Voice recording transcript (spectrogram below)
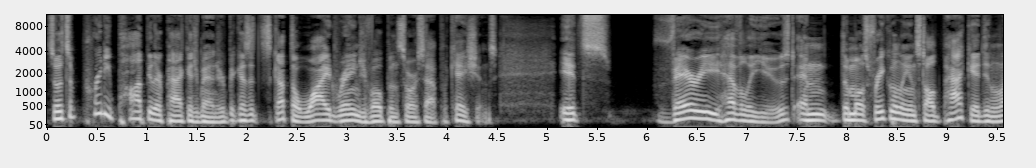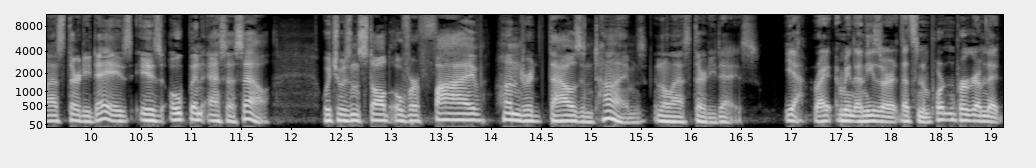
So it's a pretty popular package manager because it's got the wide range of open source applications. It's very heavily used, and the most frequently installed package in the last 30 days is OpenSSL, which was installed over 500,000 times in the last 30 days. Yeah, right. I mean, and these are that's an important program that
